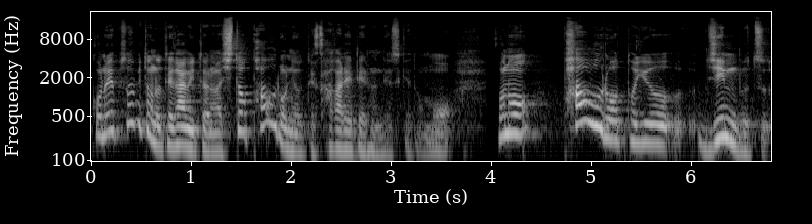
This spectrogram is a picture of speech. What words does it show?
このエペソビトの手紙というのは使徒パウロによって書かれてるんですけどもこのパウロという人物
